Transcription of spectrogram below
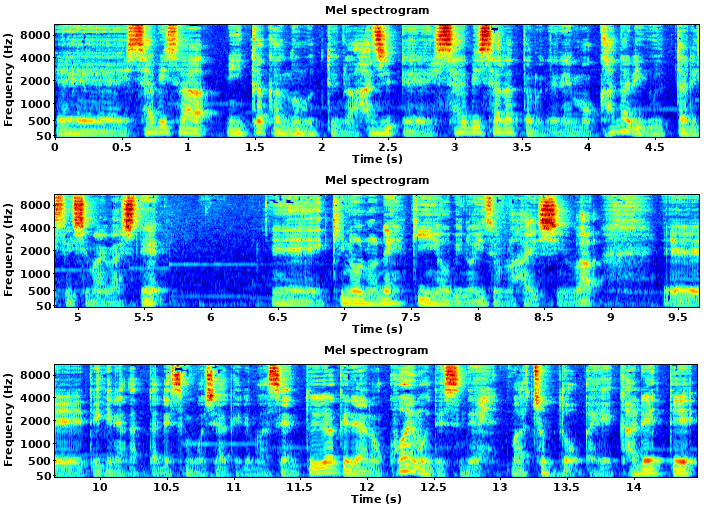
えー久々3日間飲むっていうのははじ、えー久々だったのでねもうかなりぐったりしてしまいまして、えー昨日のね金曜日の以上の配信は、えーできなかったです。申し訳ありません。というわけであの声もですね、まあ、ちょっと、えー枯れて、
